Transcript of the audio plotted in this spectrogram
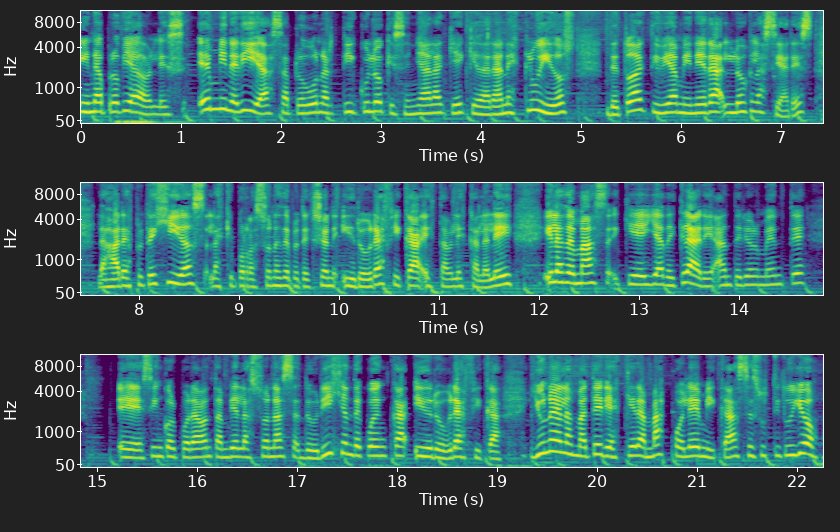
inapropiables. En minería se aprobó un artículo que señala que quedarán excluidos de toda actividad minera los glaciares, las áreas protegidas, las que por razones de protección hidrográfica establezca la ley y las demás que ella declare anteriormente eh, se incorporaban también las zonas de origen de cuenca hidrográfica. Y una de las materias que era más polémica se sustituyó.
